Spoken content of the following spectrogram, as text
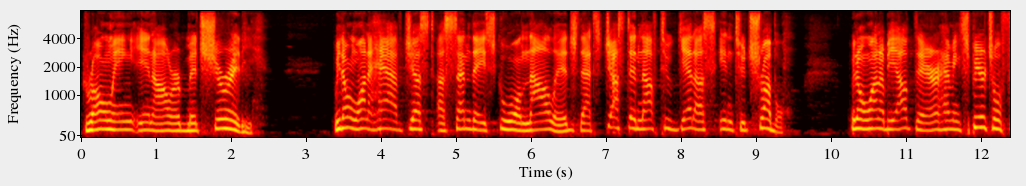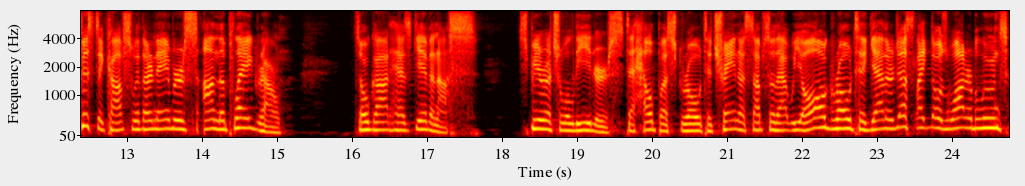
growing in our maturity. We don't want to have just a Sunday school knowledge that's just enough to get us into trouble. We don't want to be out there having spiritual fisticuffs with our neighbors on the playground. So God has given us spiritual leaders to help us grow, to train us up so that we all grow together, just like those water balloons,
